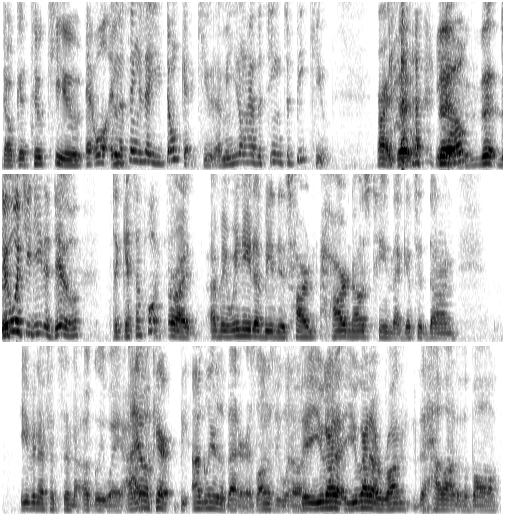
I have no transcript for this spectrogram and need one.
don't get too cute. it, well, and the thing is that you don't get cute. I mean, you don't have the team to be cute. All right, the, You the- know, the, Do what you need to do to get some points. All right, I mean, we need to be this hard, hard nosed team that gets it done, even if it's in an ugly way. I don't care. Be uglier the better, as long as we win a. You gotta, you gotta run the hell out of the ball.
